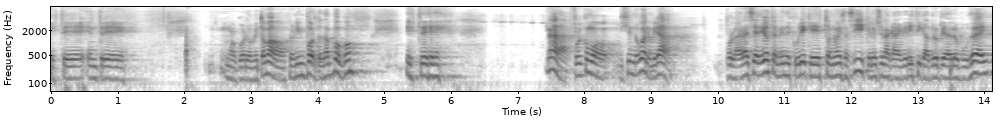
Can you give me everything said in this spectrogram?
este, entre, no me acuerdo qué tomábamos, pero no importa tampoco, este, nada, fue como diciendo, bueno, mirá, por la gracia de Dios también descubrí que esto no es así, que no es una característica propia del Opus Dei.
